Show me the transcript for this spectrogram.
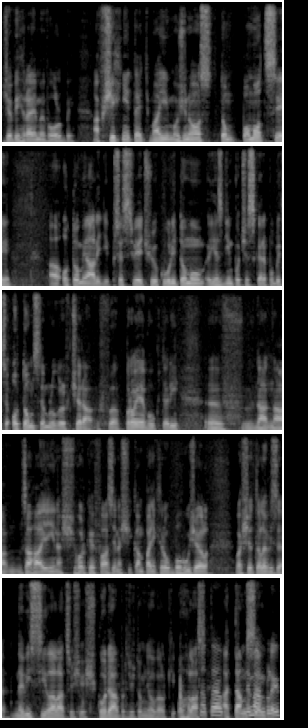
že vyhrajeme volby. A všichni teď mají možnost tomu pomoci, o tom já lidi přesvědčuju, kvůli tomu jezdím po České republice. O tom jsem mluvil včera v projevu, který eh, na, na zahájení naší horké fáze naší kampaně, kterou bohužel vaše televize nevysílala, což je škoda, protože to mělo velký ohlas. No to a tam jsem, vliv,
